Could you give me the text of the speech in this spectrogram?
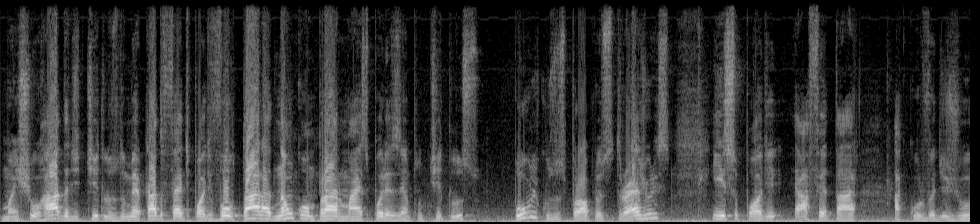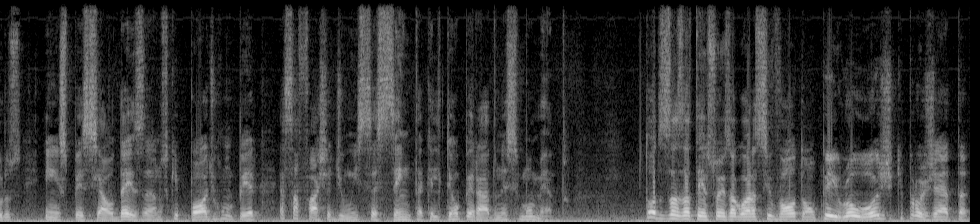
uma enxurrada de títulos do mercado. O Fed pode voltar a não comprar mais, por exemplo, títulos públicos, os próprios treasuries, e isso pode afetar a curva de juros, em especial 10 anos, que pode romper essa faixa de 1,60 que ele tem operado nesse momento. Todas as atenções agora se voltam ao payroll hoje, que projeta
